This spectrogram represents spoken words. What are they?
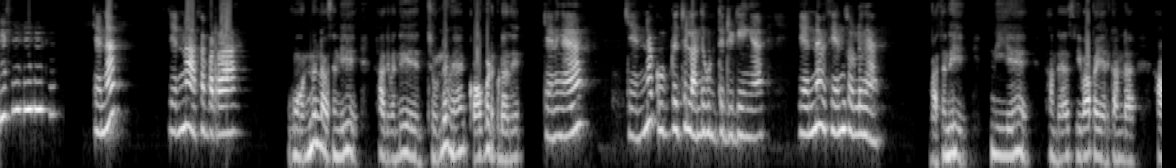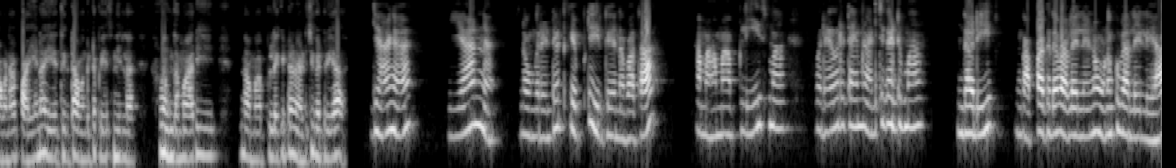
என்ன? என்ன ஆசைப்படுறா? ஒண்ணும் இல்ல வசந்தி. அது வந்து சொல்லுவேன் கோபப்படக்கூடாது என்னங்க? என்ன கூப்பிட்டு வச்சு லந்து கொடுத்துட்டு இருக்கீங்க? என்ன விஷயம்னு சொல்லுங்க. வசந்தி நீயே அந்த சிவா பையன் இருக்கான்ல? அவனை பையனா ஏத்துக்கிட்டு அவன்கிட்ட பேசினில்ல. அந்த மாதிரி நம்ம பிள்ளைகிட்ட நடிச்சு கட்டுறியா? ஏங்க ஏன்னு? இல்லை உங்கள் ரெண்டு பேத்துக்கு எப்படி இருக்கு? என்ன பார்த்தா? ஆமாம் ஆமாம் ப்ளீஸ்மா ஒரே ஒரு டைம் நடிச்சு காட்டுமா. இந்தாடி உங்கள் அப்பாவுக்கு தான் வேலை இல்லைன்னா உனக்கும் வேலை இல்லையா?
